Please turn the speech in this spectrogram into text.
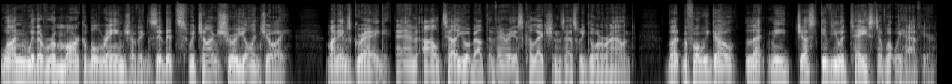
one with a remarkable range of exhibits which I'm sure you'll enjoy. My name's Greg and I'll tell you about the various collections as we go around. But before we go, let me just give you a taste of what we have here.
